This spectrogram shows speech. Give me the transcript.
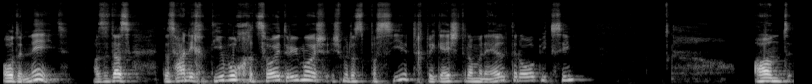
oder nicht? Also das, das habe ich die Woche zwei, dreimal ist, ist mir das passiert. Ich bin gestern an einem Elternabend und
